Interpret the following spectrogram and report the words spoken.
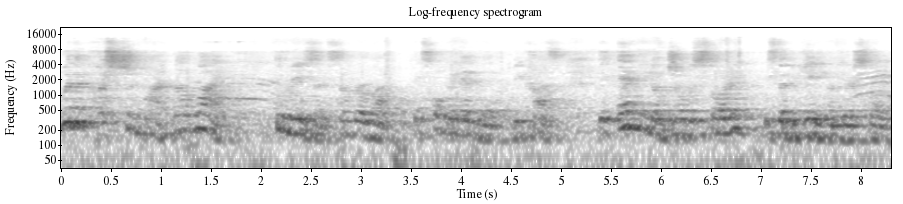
with a question mark. Now, why? Two reasons. Number one, it's open ended because the ending of Job's story is the beginning of your story.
